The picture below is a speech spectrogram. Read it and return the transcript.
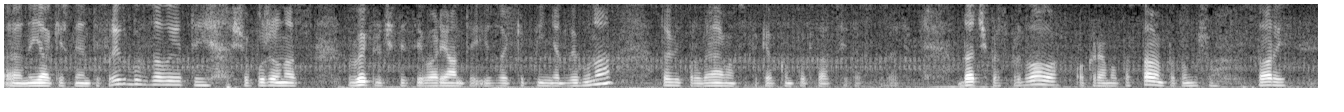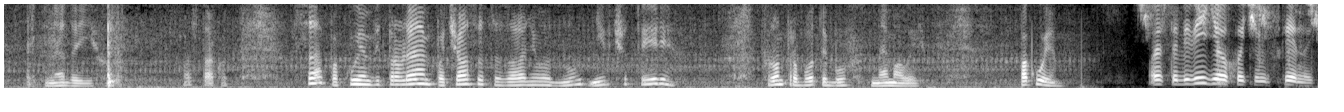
неякісний антифриз був залитий. Щоб уже у нас виключити ці варіанти із закипіння двигуна, то відправляємо це таке в комплектації, так сказати. Датчик розпредвалу окремо поставимо, тому що старий не доїхав. Ось так от. Все, пакуємо, відправляємо. По часу це зайняло ну, днів 4. Фронт роботи був немалий. Пакуємо. Ось тобі відео хочемо скинути.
